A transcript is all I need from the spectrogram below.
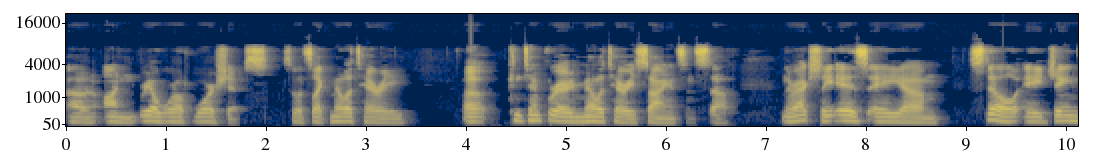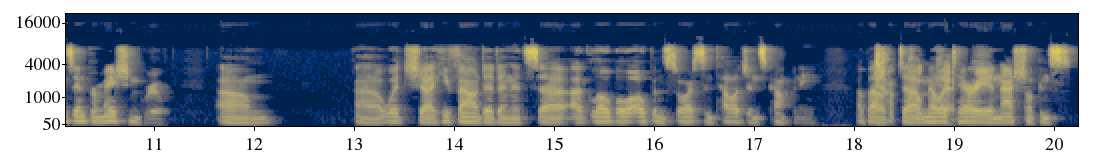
uh, on real world warships. So it's like military, uh, contemporary military science and stuff. And there actually is a um, still a Jane's Information Group, um, uh, which he founded, and it's a global open source intelligence company about uh, Okay. military and national cons-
